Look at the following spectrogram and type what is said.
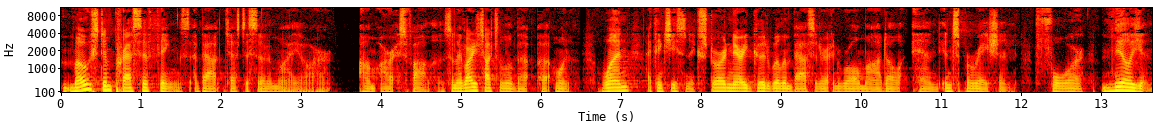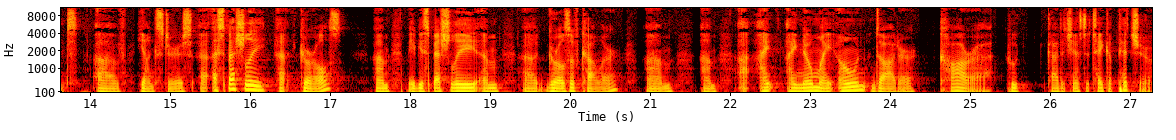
most impressive things about Justice Sotomayor um, are as follows, and I've already talked a little about, about one. One, I think she's an extraordinary goodwill ambassador and role model and inspiration for millions of youngsters, uh, especially uh, girls, um, maybe especially um, uh, girls of color. Um, um, I, I know my own daughter, Cara, who got a chance to take a picture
